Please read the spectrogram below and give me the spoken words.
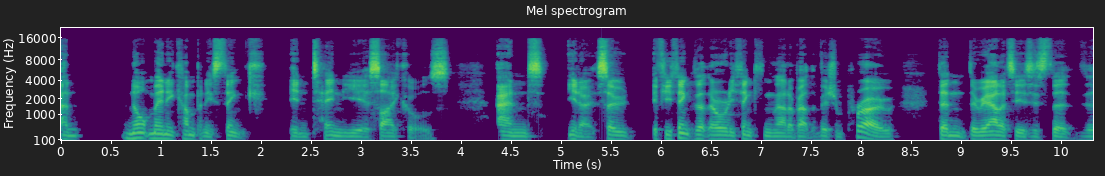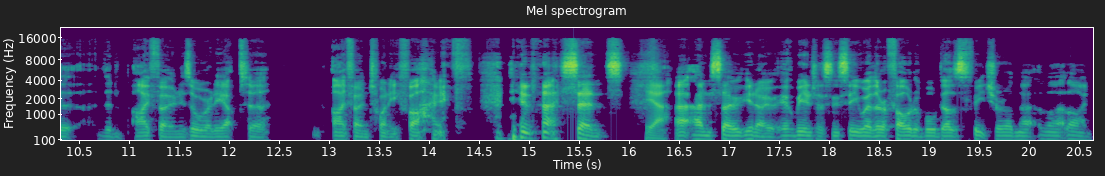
and not many companies think in 10 year cycles. And, you know, so if you think that they're already thinking that about the Vision Pro, then the reality is, is that the, the iPhone is already up to iPhone 25 in that sense. Yeah. Uh, and so, you know, it'll be interesting to see whether a foldable does feature on that, on that line.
